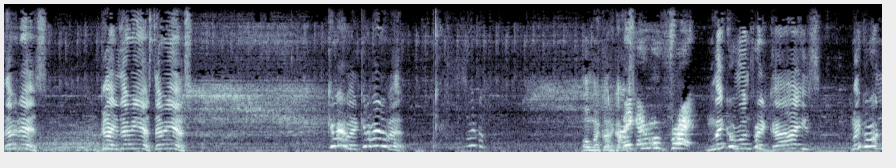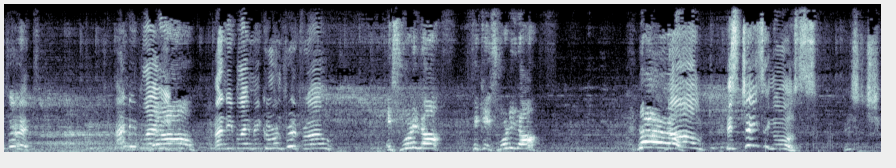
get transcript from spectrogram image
There it is! Guys, there he is! There he is! Get rid of it! Get rid of it! Rid of- Oh my god, guys! Make a run for it! Make a run for it, guys! Make a run for it! Andy Blade! No! Andy Blade, make a run for it, bro! It's running off! I think it's running off! No! No! He's chasing us! Ch-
